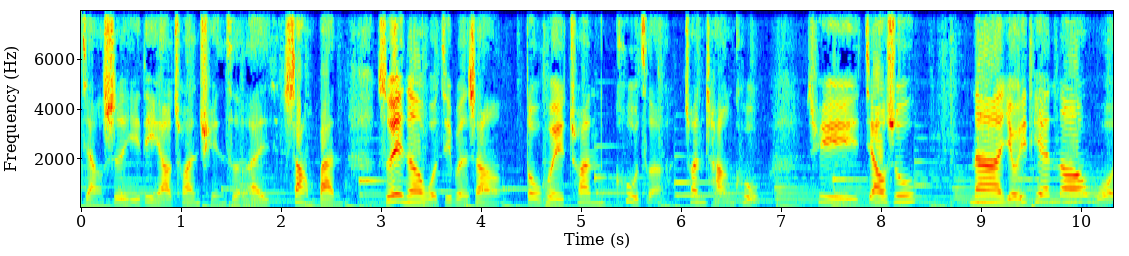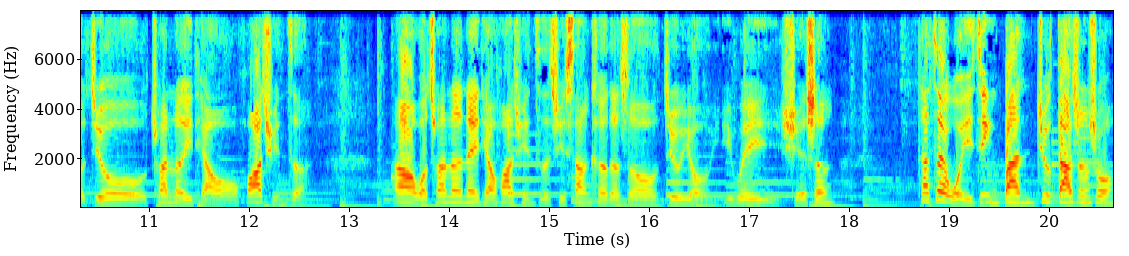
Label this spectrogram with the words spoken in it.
讲师一定要穿裙子来上班，所以呢，我基本上都会穿裤子、穿长裤去教书。那有一天呢，我就穿了一条花裙子啊，我穿了那条花裙子去上课的时候，就有一位学生，他在我一进班就大声说：“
